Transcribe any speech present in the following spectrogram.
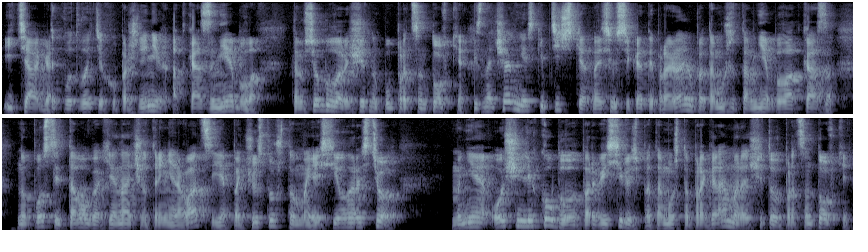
и тяга. Так вот, в этих упражнениях отказа не было. Там все было рассчитано по процентовке. Изначально я скептически относился к этой программе, потому что там не было отказа. Но после того, как я начал тренироваться, я почувствовал, что моя сила растет. Мне очень легко было прогрессировать, потому что программа рассчитывала процентовки.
